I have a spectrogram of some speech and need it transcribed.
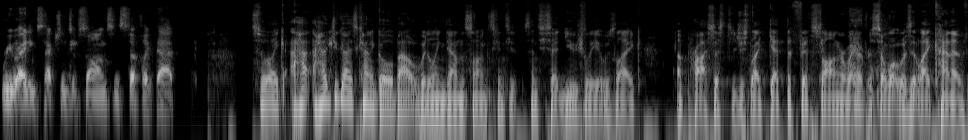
rewriting sections of songs and stuff like that So like, how how'd you guys kind of go about whittling down the songs? Since you, since you said usually it was like a process to just like get the fifth song or whatever. So what was it like, kind of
